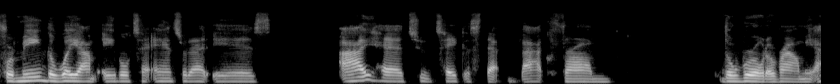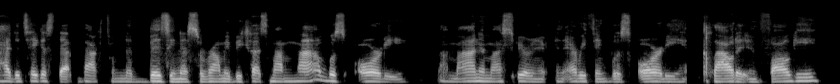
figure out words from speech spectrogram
for me, the way I'm able to answer that is I had to take a step back from the world around me. I had to take a step back from the busyness around me because my mind was already, my mind and my spirit and everything was already clouded and foggy.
